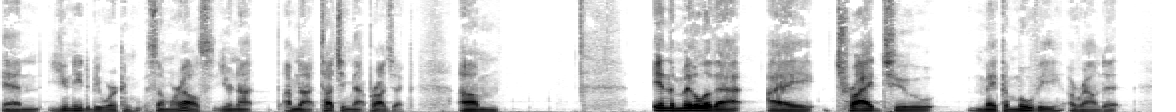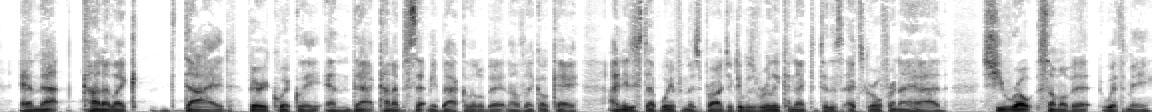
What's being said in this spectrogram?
and you need to be working somewhere else, you're not. I'm not touching that project. Um, in the middle of that, I tried to make a movie around it, and that kind of like died very quickly, and that kind of set me back a little bit. And I was like, okay, I need to step away from this project. It was really connected to this ex girlfriend I had. She wrote some of it with me,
